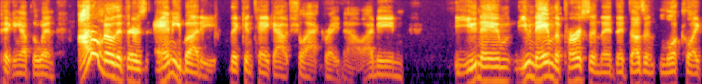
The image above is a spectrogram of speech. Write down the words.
picking up the win. I don't know that there's anybody that can take out Shlak right now. I mean, you name you name the person that that doesn't look like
